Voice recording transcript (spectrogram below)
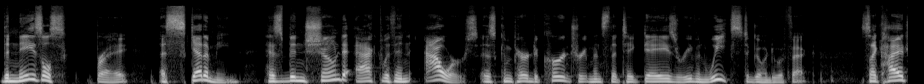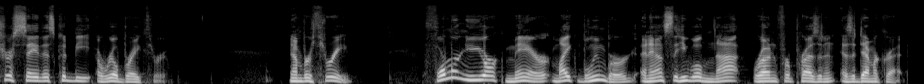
The nasal spray, esketamine, has been shown to act within hours as compared to current treatments that take days or even weeks to go into effect. Psychiatrists say this could be a real breakthrough. Number three, former New York Mayor Mike Bloomberg announced that he will not run for president as a Democrat,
